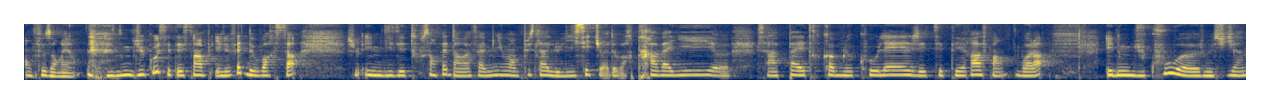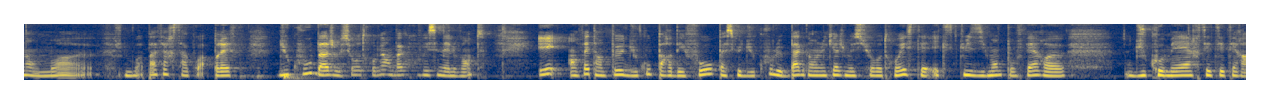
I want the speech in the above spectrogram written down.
en faisant rien. Donc du coup c'était simple. Et le fait de voir ça ils me disaient tous en fait dans ma famille ou en plus là le lycée tu vas devoir travailler ça va pas être comme le collège etc enfin voilà et donc du coup, euh, je me suis dit, ah non, moi, euh, je ne vois pas faire ça, quoi. Bref, du coup, bah, je me suis retrouvée en bac professionnel vente. Et en fait, un peu du coup par défaut, parce que du coup, le bac dans lequel je me suis retrouvée, c'était exclusivement pour faire euh, du commerce, etc.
